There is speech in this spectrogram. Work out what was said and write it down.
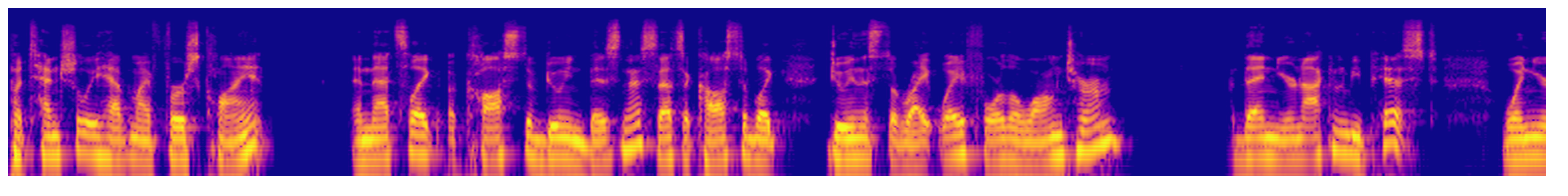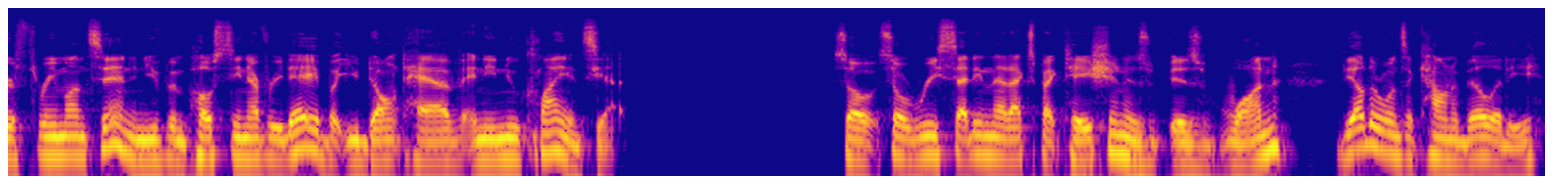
potentially have my first client and that's like a cost of doing business that's a cost of like doing this the right way for the long term then you're not going to be pissed when you're three months in and you've been posting every day, but you don't have any new clients yet. So, so resetting that expectation is is one. The other one's accountability,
